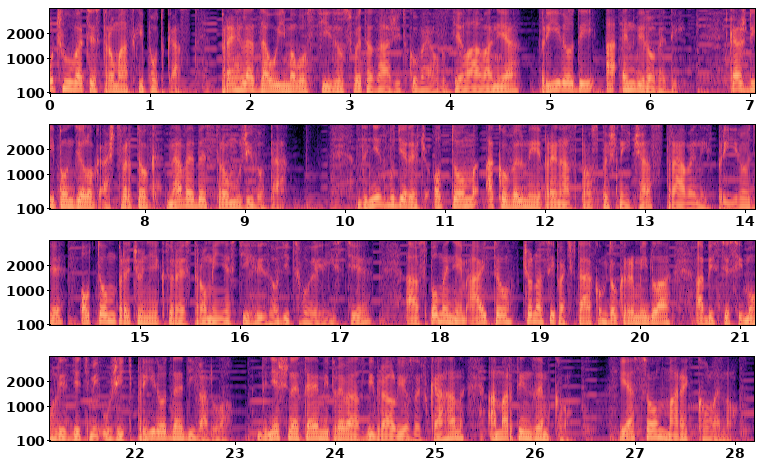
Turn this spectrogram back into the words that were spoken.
Počúvate Stromácky podcast. Prehľad zaujímavostí zo sveta zážitkového vzdelávania, prírody a envirovedy. Každý pondelok a štvrtok na webe Stromu života. Dnes bude reč o tom, ako veľmi je pre nás prospešný čas strávený v prírode, o tom, prečo niektoré stromy nestihli zhodiť svoje lístie a spomeniem aj to, čo nasypať vtákom do krmidla, aby ste si mohli s deťmi užiť prírodné divadlo. Dnešné témy pre vás vybral Jozef Kahan a Martin Zemko. Ja som Marek Koleno.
